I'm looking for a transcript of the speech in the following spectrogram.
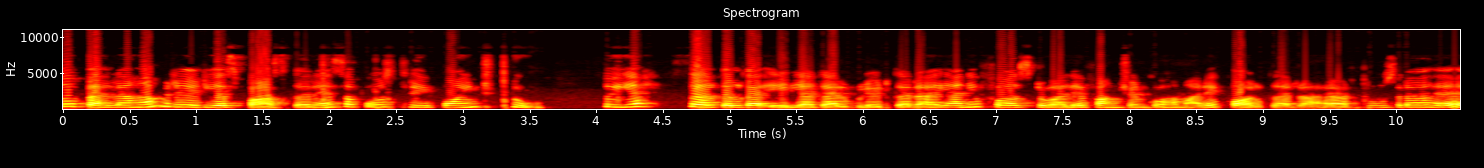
तो पहला हम रेडियस पास करें सपोज़ 3.2 तो यह सर्कल का एरिया कैलकुलेट कर रहा है, यानी फ़र्स्ट वाले फ़ंक्शन को हमारे कॉल कर रहा है। और दूसरा है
